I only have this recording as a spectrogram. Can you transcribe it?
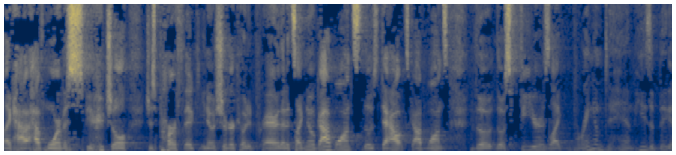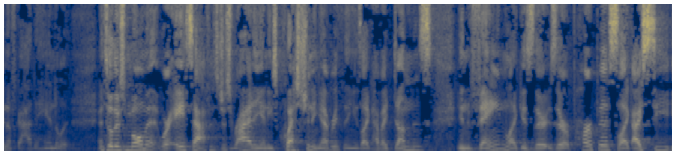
like have, have more of a spiritual, just perfect, you know, sugar-coated prayer. That it's like, no, God wants those doubts. God wants the, those fears. Like, bring them to Him. He's a big enough God to handle it. And so there's a moment where Asaph is just writing and he's questioning everything. He's like, Have I done this in vain? Like, is there, is there a purpose? Like, I see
